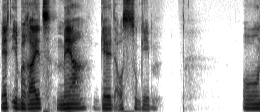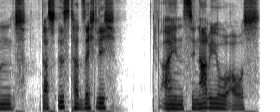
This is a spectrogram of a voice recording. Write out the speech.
werdet ihr bereit, mehr Geld auszugeben. Und das ist tatsächlich ein Szenario aus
